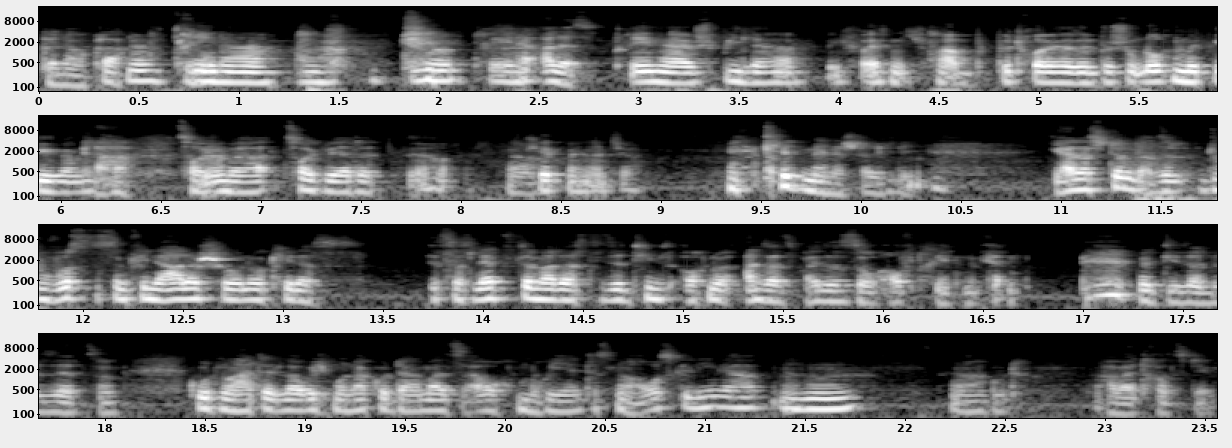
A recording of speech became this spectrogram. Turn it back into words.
Genau, klar. Ne? Trainer, ne? Trainer, alles. Trainer, Spieler, ich weiß nicht, Betreuer sind bestimmt auch mitgegangen. Klar, Zeugwer Zeugwerte. Ja, Ja. Kid Manager. Kid-Manager, richtig. Ja, das stimmt. Also du wusstest im Finale schon, okay, das ist das letzte Mal, dass diese Teams auch nur ansatzweise so auftreten werden mit dieser Besetzung. Gut, man hatte, glaube ich, Monaco damals auch Morientes nur ausgeliehen gehabt. Ne? Mhm. Ja, gut. Aber trotzdem.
